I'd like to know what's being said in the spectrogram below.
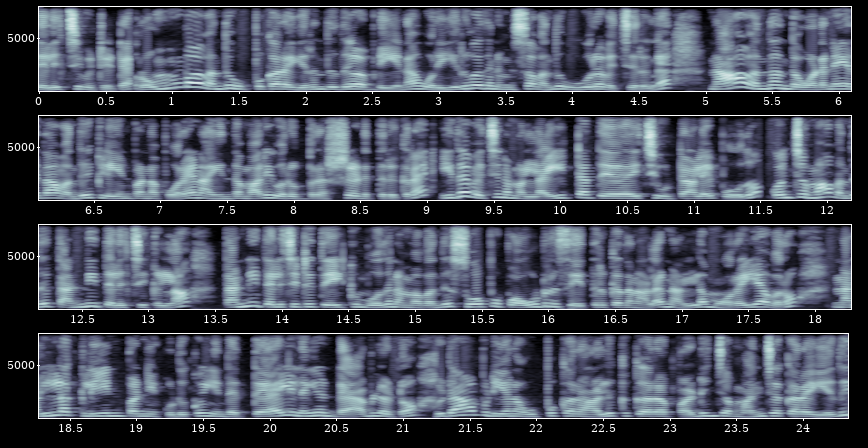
தெளித்து விட்டுட்டேன் ரொம்ப வந்து உப்புக்கரை இருந்தது அப்படின்னா ஒரு இருபது நிமிஷம் வந்து ஊற வச்சுருங்க. நான் வந்து அந்த உடனே தான் வந்து க்ளீன் பண்ண போகிறேன் நான் இந்த மாதிரி ஒரு ப்ரஷ் எடுத்திருக்கிறேன். இதை வச்சு நம்ம லைட்டாக தேய்ச்சி விட்டாலே போதும். கொஞ்சமாக வந்து தண்ணி தெளிச்சிக்கலாம். தண்ணி தெளிச்சிட்டு தேய்க்கும் போது நம்ம வந்து சோப்பு பவுட்ரு சேர்த்துருக்கிறதுனால நல்ல முறையாக வரும். நல்லா க்ளீன் பண்ணி கொடுக்கும். இந்த தேயிலையும் டேப்லெட்டும் விடாப்பிடியான உப்புக்கரை அழுக்குக்கரை படிஞ்ச மஞ்சக்கரை எது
